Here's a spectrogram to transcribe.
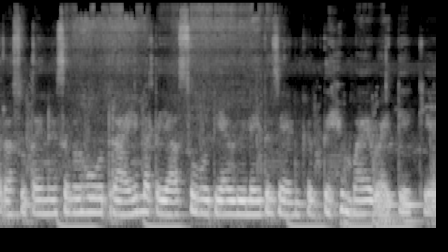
तर असं ताईने सगळं होत राहील. आता यासोबत या व्हिडिओला इथंच एंड करते. बाय बाय टेक केअर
